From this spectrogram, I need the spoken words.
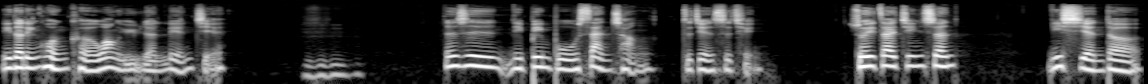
你的灵魂渴望与人连结。嗯哼，但是你并不擅长这件事情，所以在今生，你显得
